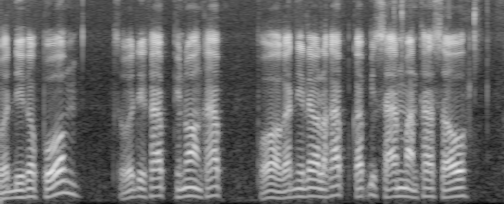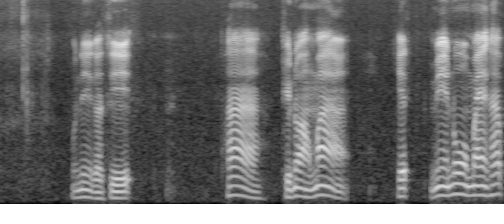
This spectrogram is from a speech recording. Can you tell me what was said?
วัสดีครับผม สวัสดีครับพี่น้องครับพอกันนี่แล้วละครับ กับอีสานมันท่าเสาวันนี้ก็สิพาพี่น้องมาเฮ็ดเมนูไหมครับ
